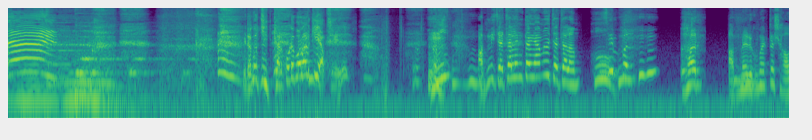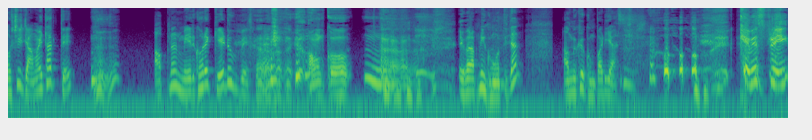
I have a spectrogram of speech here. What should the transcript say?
নেই! এটা তো চিৎকার করে বলার কি আছে? আপনি চেঁচালেন তাই আমিও চেঁচালাম। সিম্পল আর আপনার এরকম একটা সাহসী জামাই থাকতে আপনার মেয়ের ঘরে কে ঢুকবে হ্যাঁ? অঙ্ক। এবার আপনি ঘুমোতে যান আমি ওকে ঘুম পাড়িয়ে আসছি। কেমিস্ট্রি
